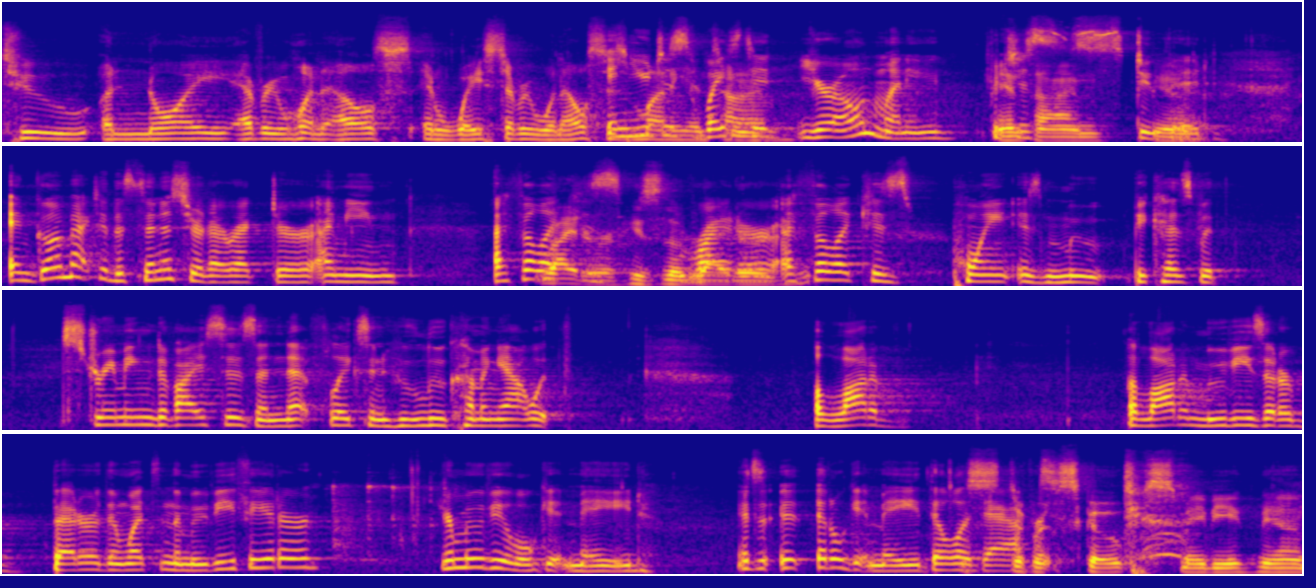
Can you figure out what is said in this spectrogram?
to annoy everyone else and waste everyone else's money. and you money just and wasted time. your own money, which And is time, stupid. And going back to the Sinister director, I mean, I feel like Writer. his He's the writer. I feel like his point is moot because with streaming devices and Netflix and Hulu coming out with a lot of a lot of movies that are better than what's in the movie theater, your movie will get made. It's, it, it'll get made. They'll Just adapt. different scopes, maybe. Yeah.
